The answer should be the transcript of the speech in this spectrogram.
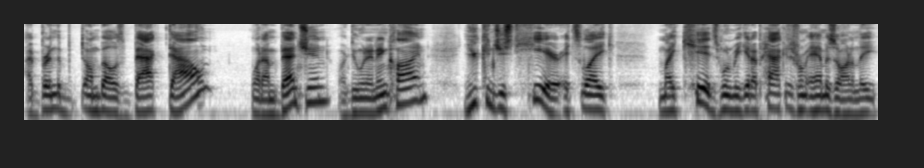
I bring the dumbbells back down when I'm benching or doing an incline, you can just hear it's like my kids when we get a package from Amazon and they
